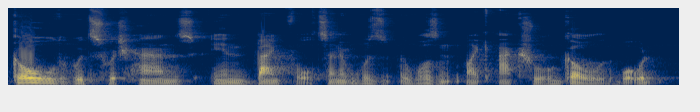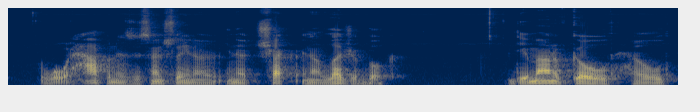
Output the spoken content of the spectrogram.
gold would switch hands in bank vaults, and it was it wasn't like actual gold. What would what would happen is essentially in a in a check in a ledger book, the amount of gold held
